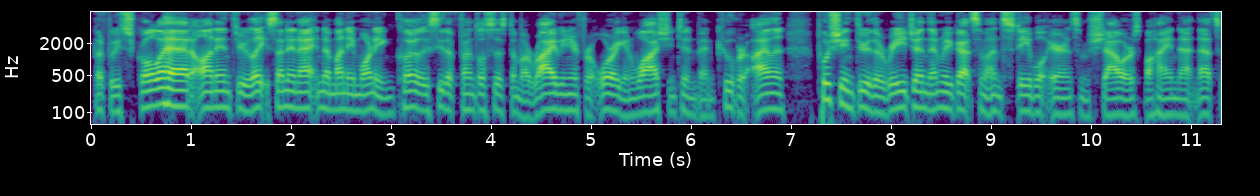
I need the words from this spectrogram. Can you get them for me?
But if we scroll ahead on in through late Sunday night into Monday morning, you can clearly see the frontal system arriving here for Oregon, Washington, Vancouver Island, pushing through the region. Then we've got some unstable air and some showers behind that. And that's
